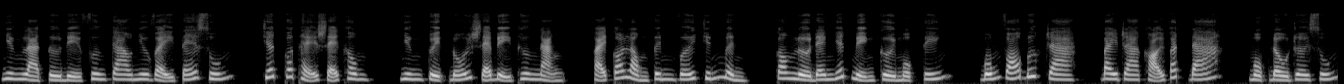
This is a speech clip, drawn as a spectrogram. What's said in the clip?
nhưng là từ địa phương cao như vậy té xuống, chết có thể sẽ không, nhưng tuyệt đối sẽ bị thương nặng, phải có lòng tin với chính mình, con lừa đen nhếch miệng cười một tiếng, bốn vó bước ra, bay ra khỏi vách đá, một đầu rơi xuống,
